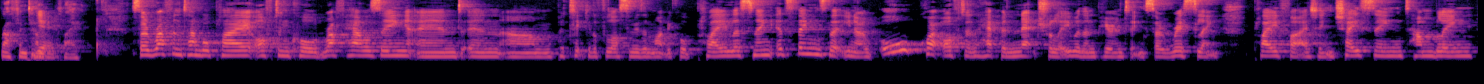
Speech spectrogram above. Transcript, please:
Rough and tumble yeah. play. So, rough and tumble play, often called rough housing, and in um, particular philosophies, it might be called play listening. It's things that, you know, all quite often happen naturally within parenting. So, wrestling, play fighting, chasing, tumbling,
